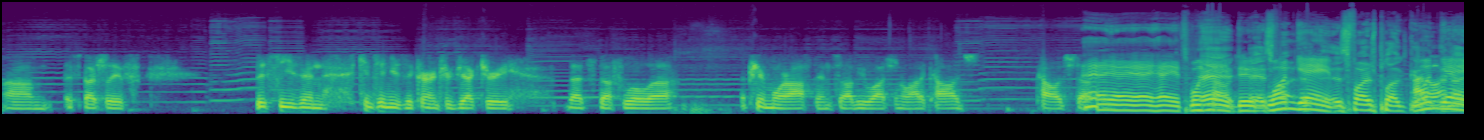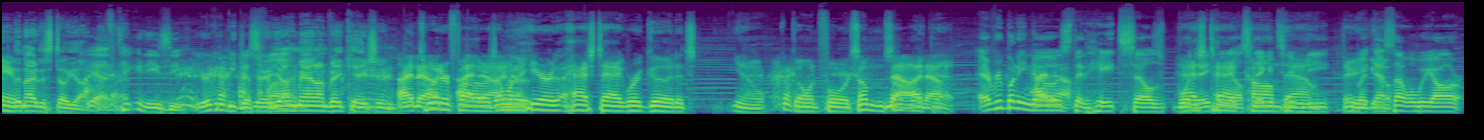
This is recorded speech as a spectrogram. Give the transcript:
um, especially if this season continues the current trajectory, that stuff will uh, appear more often. So I'll be watching a lot of college college stuff. Hey, hey, hey, hey! It's one game, dude. as one far- game. As far as plugs go, One the night- game. the night is still young. Yeah, take it easy. You're going to be just You're a young man on vacation. I know. Twitter followers. I, I, know, want to hear a hashtag. We're good. It's you know going forward. Something, something I like know. that. Everybody knows know. that hate sells more than anything Hashtag else. calm Negativity, down. There you but go. that's not what we are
